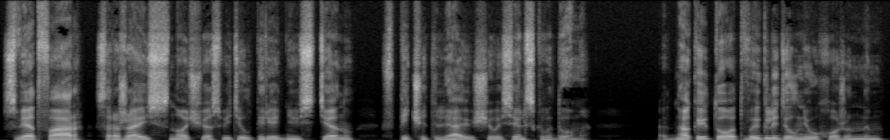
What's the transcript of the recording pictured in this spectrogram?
Свет фар, сражаясь с ночью, осветил переднюю стену впечатляющего сельского дома. Однако и тот выглядел неухоженным.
